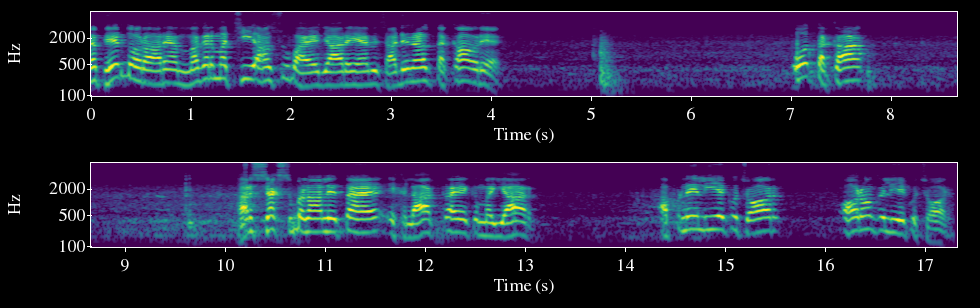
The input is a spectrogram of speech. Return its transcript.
ਮੈਂ ਫੇਰ ਦੁਹਰਾ ਰਿਹਾ ਮਗਰਮੱਛੀ ਆਂਸੂ ਬਹਾਏ ਜਾ ਰਹੇ ਹੈ ਵੀ ਸਾਡੇ ਨਾਲ ਧੱਕਾ ਹੋ ਰਿਹਾ ਹੈ वो धक्का हर शख्स बना लेता है इखलाक का एक मैार अपने लिए कुछ और औरों के लिए कुछ और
